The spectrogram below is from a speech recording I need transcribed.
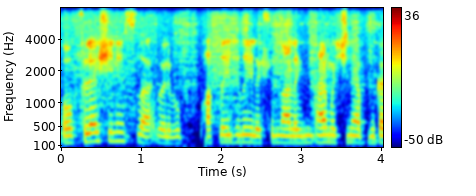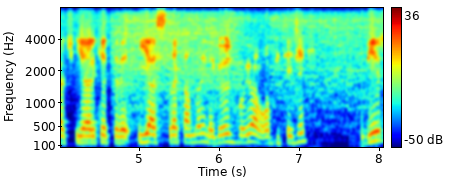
o flashiness'la böyle bu patlayıcılığıyla şunlarla her maç içinde yaptığı birkaç iyi hareketle ve iyi asist rakamlarıyla göz boyuyor ama o bitecek. Bir,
